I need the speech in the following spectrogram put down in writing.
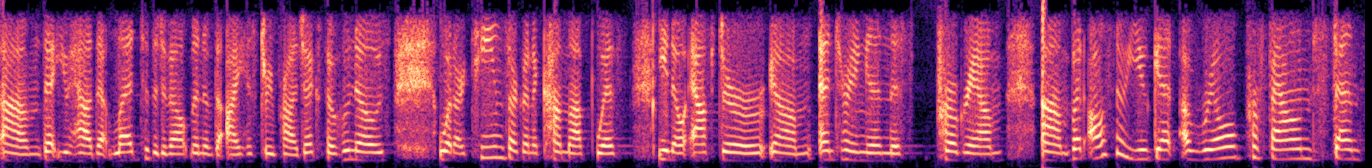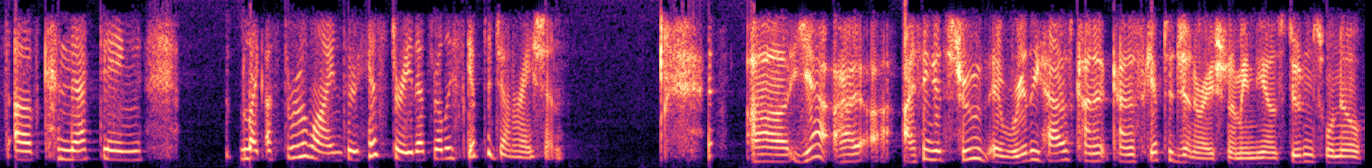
um, that you had that led to the development of the iHistory Project. So who knows what our teens are going to come up with, you know, after um, entering in this program, um, but also you get a real profound sense of connecting like a through line through history that's really skipped a generation. Uh, yeah, I I think it's true. It really has kind of kind of skipped a generation. I mean, you know, students will know,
